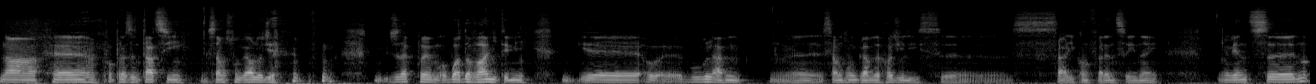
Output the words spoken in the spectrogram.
na, e, po prezentacji Samsunga ludzie, że tak powiem, obładowani tymi e, Google'ami e, Samsunga wychodzili z, z sali konferencyjnej. Więc e, no,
